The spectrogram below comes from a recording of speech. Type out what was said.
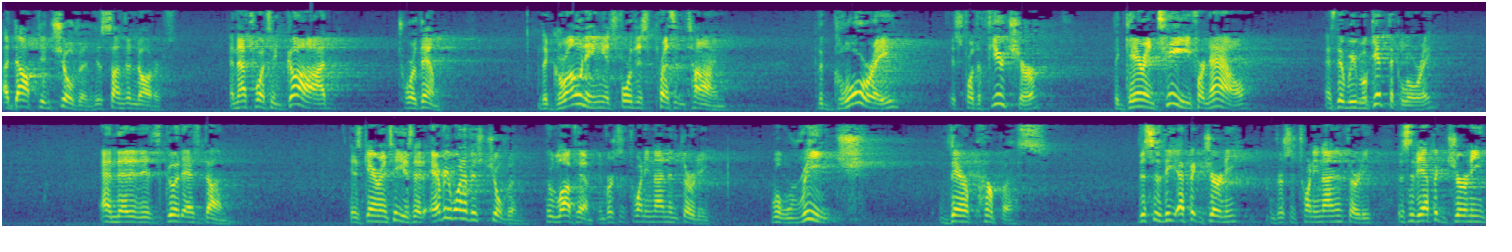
adopted children, His sons and daughters. And that's what's in God toward them. The groaning is for this present time. The glory is for the future. The guarantee for now is that we will get the glory and that it is good as done. His guarantee is that every one of his children who love him in verses 29 and 30 will reach their purpose. This is the epic journey in verses 29 and 30. This is the epic journey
